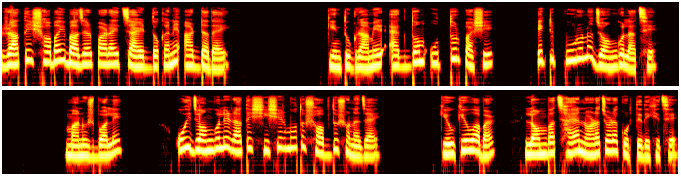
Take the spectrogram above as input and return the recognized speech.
রাতে সবাই বাজার পাড়ায় চায়ের দোকানে আড্ডা দেয়। কিন্তু গ্রামের একদম উত্তর পাশে একটি পুরনো জঙ্গল আছে। মানুষ বলে, ওই জঙ্গলে রাতে শীষের মতো শব্দ শোনা যায়। কেউ কেউ আবার লম্বা ছায়া নড়াচড়া করতে দেখেছে।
